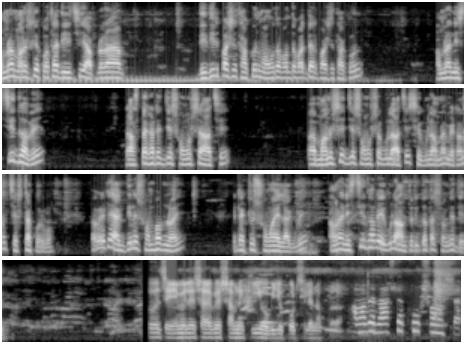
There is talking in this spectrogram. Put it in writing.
আমরা মানুষকে কথা দিয়েছি আপনারা দিদির পাশে থাকুন মমতা বন্দ্যোপাধ্যায়ের পাশে থাকুন। আমরা নিশ্চিতভাবে রাস্তাঘাটের যে সমস্যা আছে বা মানুষের যে সমস্যাগুলো আছে সেগুলো আমরা মেটানোর চেষ্টা করব। তবে এটা একদিনে সম্ভব নয় এটা একটু সময় লাগবে। আমরা নিশ্চিতভাবে এগুলো আন্তরিকতার সঙ্গে দেখব। হয়েছে এমএলএ সাহেবের সামনে কি অভিযোগ করছিলেন আপনারা? আমাদের রাস্তা খুব সমস্যা।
